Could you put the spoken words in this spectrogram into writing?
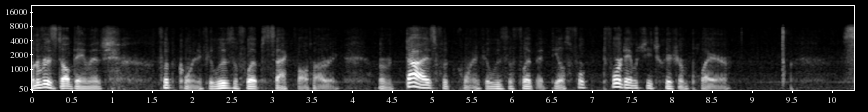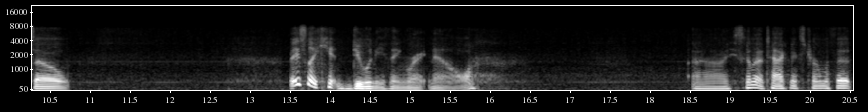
Whenever it's dealt damage, flip coin. If you lose the flip, sack volatile rig. Whenever it dies, flip coin. If you lose the flip, it deals four, four damage to each creature and player. So, basically I can't do anything right now. Uh, he's going to attack next turn with it.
